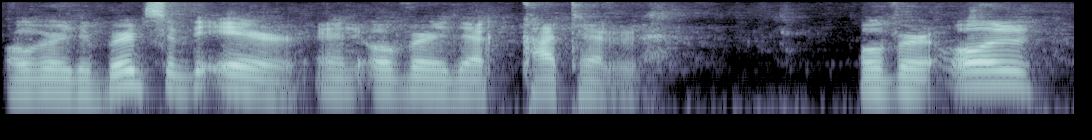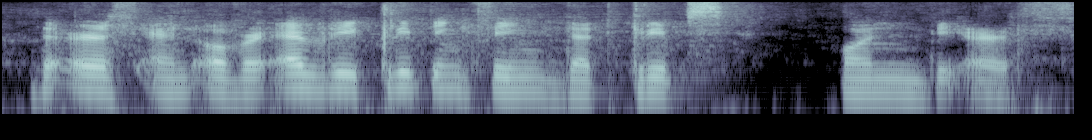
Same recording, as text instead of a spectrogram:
over the birds of the air, and over the cattle, over all the earth, and over every creeping thing that creeps on the earth.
